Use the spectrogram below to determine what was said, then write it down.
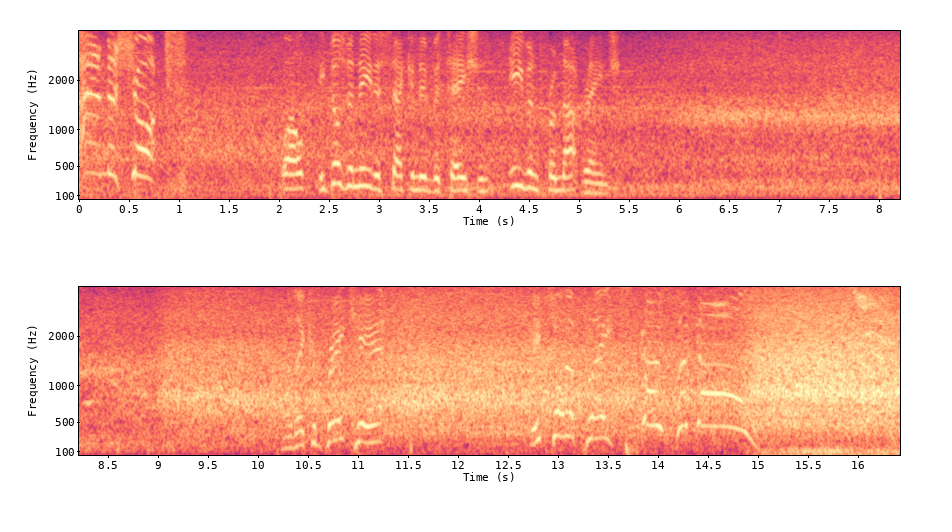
And the shot! Well, he doesn't need a second invitation, even from that range. Well, they could break here. It's on a plate. Goes for goal! Yes!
